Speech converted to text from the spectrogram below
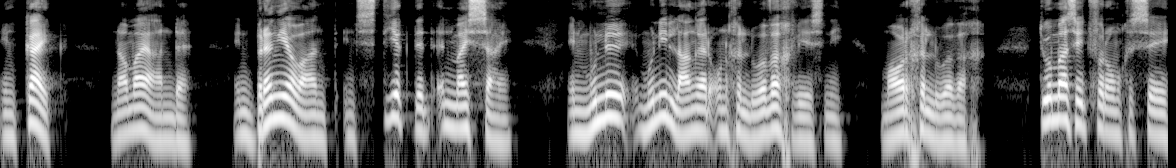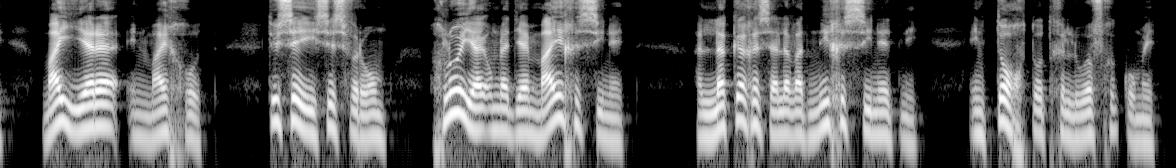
en kyk na my hande en bring jou hand en steek dit in my sy en moenie moenie langer ongelowig wees nie, maar gelowig." Thomas het vir hom gesê: "My Here en my God." Toe sê Jesus vir hom: "Glo jy omdat jy my gesien het? Gelukkig is hulle wat nie gesien het nie en tog tot geloof gekom het."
